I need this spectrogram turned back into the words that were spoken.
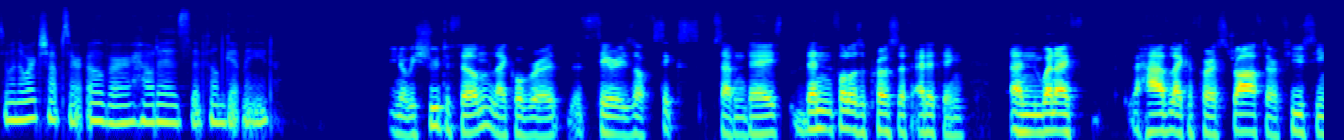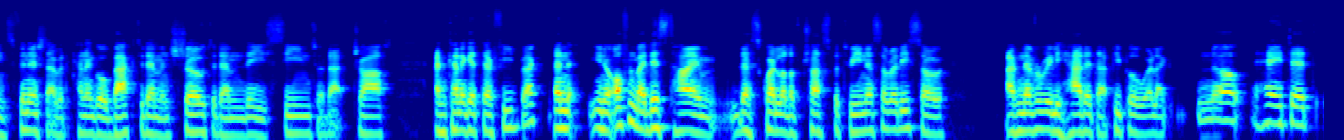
So when the workshops are over how does the film get made you know, we shoot a film like over a, a, series of six, seven days, then follows a process of editing. And when I have like a first draft or a few scenes finished, I would kind of go back to them and show to them these scenes or that draft and kind of get their feedback. And, you know, often by this time, there's quite a lot of trust between us already. So I've never really had it that people were like, no, hate it.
